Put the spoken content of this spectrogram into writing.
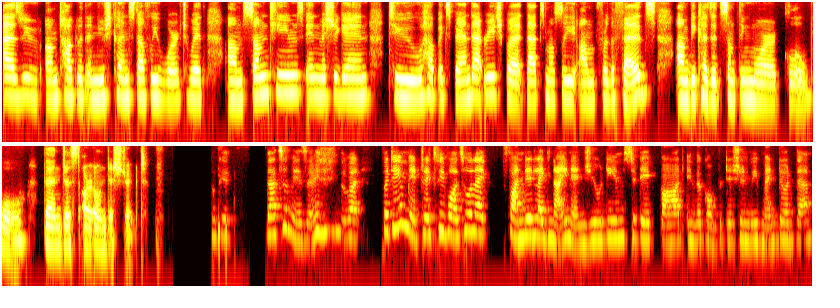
as we've um, talked with Anushka and stuff, we've worked with um, some teams in Michigan to help expand that reach, but that's mostly um, for the feds um, because it's something more global than just our own district. Okay, that's amazing. but for Team Matrix, we've also like funded like nine NGO teams to take part in the competition. We've mentored them.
